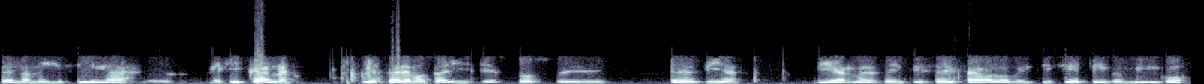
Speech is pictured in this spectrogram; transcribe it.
de la Medicina eh, Mexicana. Y estaremos ahí estos eh, tres días, viernes 26, sábado 27 y domingo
